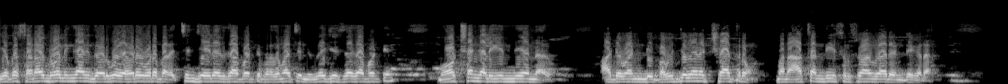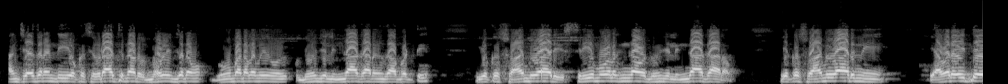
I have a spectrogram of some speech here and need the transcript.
ఈ యొక్క సనోద్భవలింగాన్ని ఇంతవరకు ఎవరు కూడా పరిచయం చేయలేదు కాబట్టి ప్రథమాచరణ నువ్వే చేశారు కాబట్టి మోక్షం కలిగింది అన్నారు. అటువంటి పవిత్రమైన క్షేత్రం మన ఆసంతీశ్వర స్వామి వారు అంటే ఇక్కడ. అంచేతనంటే ఈ యొక్క శివరాత్రి నాడు ఉద్భవించడం భూమండలం మీద ఉద్భవించే లింగాకారం కాబట్టి ఈ యొక్క స్వామివారి స్త్రీ మూలకంగా ఉద్భవించే లింగాకారం. ఈ యొక్క స్వామివారిని ఎవరైతే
